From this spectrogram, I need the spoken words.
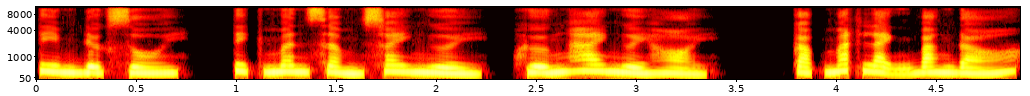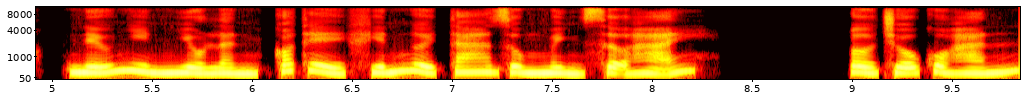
Tìm được rồi, tịch mân sầm xoay người, hướng hai người hỏi. Cặp mắt lạnh băng đó, nếu nhìn nhiều lần có thể khiến người ta dùng mình sợ hãi. Ở chỗ của hắn,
